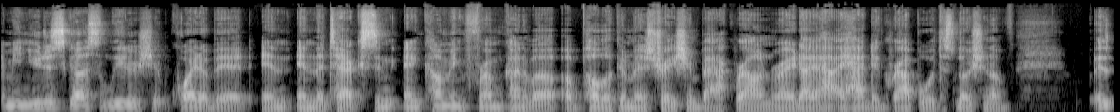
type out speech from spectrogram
I mean, you discuss leadership quite a bit in, in the text, and, and coming from kind of a, a public administration background, right? I, I, had to grapple with this notion of is,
